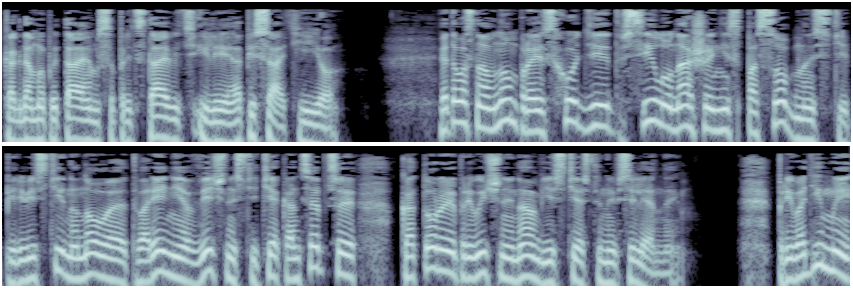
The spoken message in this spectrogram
когда мы пытаемся представить или описать ее. Это в основном происходит в силу нашей неспособности перевести на новое творение в вечности те концепции, которые привычны нам в естественной Вселенной. Приводимые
